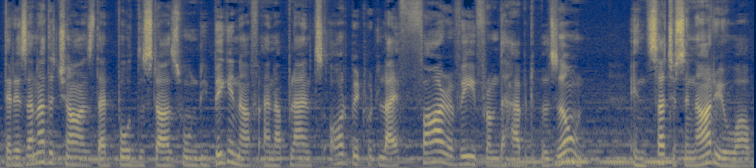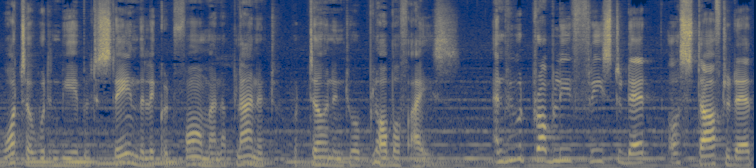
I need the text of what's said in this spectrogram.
there is another chance that both the stars won't be big enough and our planet's orbit would lie far away from the habitable zone. In such a scenario, our water wouldn't be able to stay in the liquid form and our planet would turn into a blob of ice. And we would probably freeze to death or starve to death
